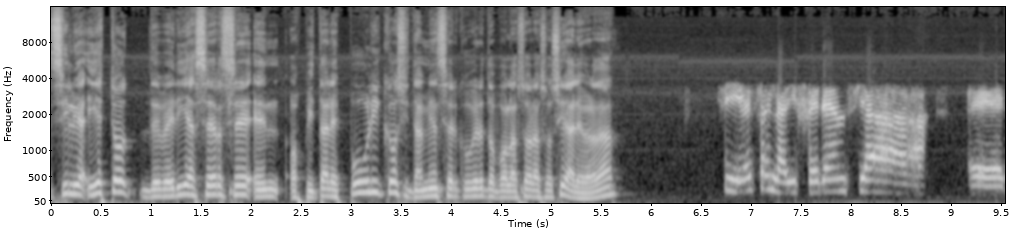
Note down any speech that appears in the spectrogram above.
Silvia, y esto debería hacerse en hospitales públicos y también ser cubierto por las obras sociales, ¿verdad? Sí, esa es la diferencia eh,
